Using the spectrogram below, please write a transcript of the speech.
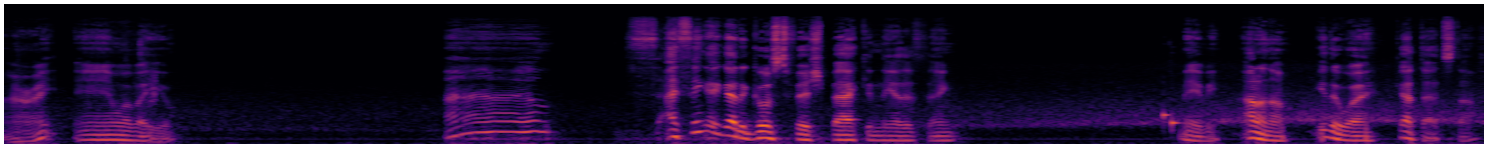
Alright, and what about you? I, I think I got a ghost fish back in the other thing. Maybe. I don't know. Either way, got that stuff.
